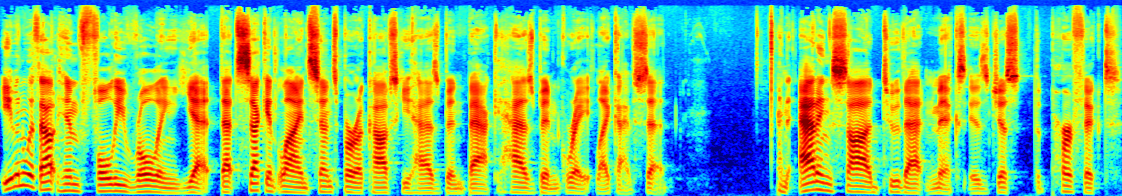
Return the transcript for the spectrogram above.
even without him fully rolling yet, that second line since Burakovsky has been back has been great, like I've said. And adding Saad to that mix is just the perfect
